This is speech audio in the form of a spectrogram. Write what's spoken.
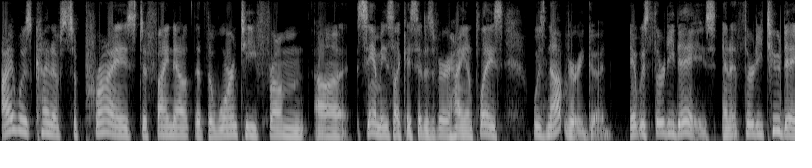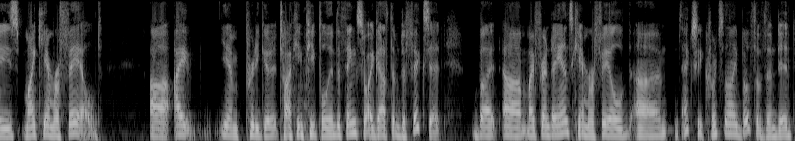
I was kind of surprised to find out that the warranty from uh, Samy's, like I said, is a very high end place, was not very good. It was 30 days, and at 32 days, my camera failed. Uh, I am pretty good at talking people into things, so I got them to fix it. But uh, my friend Diane's camera failed. Um, actually, coincidentally, both of them did,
